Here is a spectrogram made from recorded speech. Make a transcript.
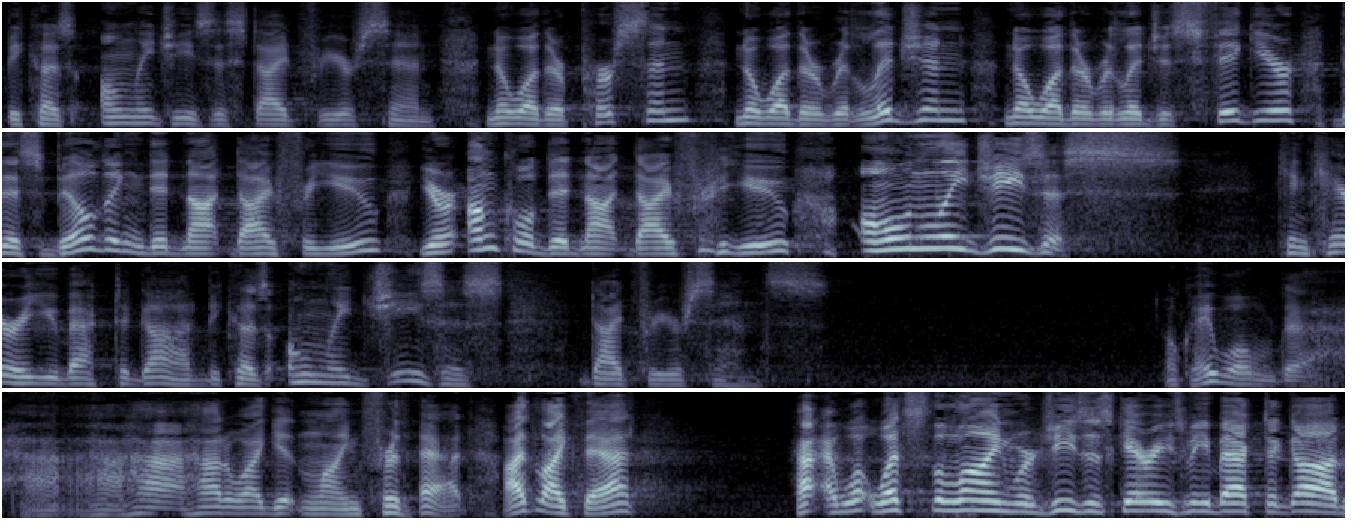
because only Jesus died for your sin. No other person, no other religion, no other religious figure. This building did not die for you. Your uncle did not die for you. Only Jesus can carry you back to God because only Jesus died for your sins. Okay, well, uh, how, how, how do I get in line for that? I'd like that. How, what, what's the line where Jesus carries me back to God?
